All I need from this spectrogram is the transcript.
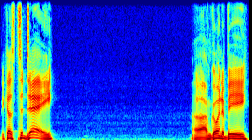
Because today, uh, I'm going to be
